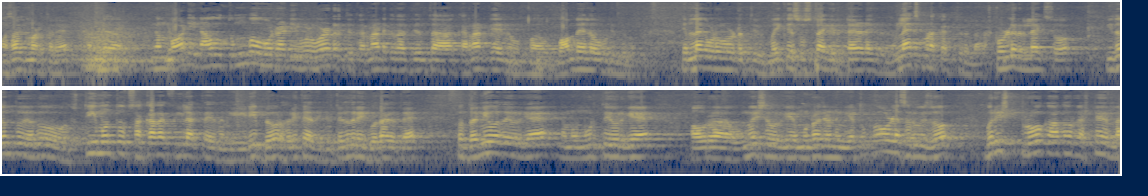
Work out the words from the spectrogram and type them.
ಮಸಾಜ್ ಮಾಡ್ತಾರೆ. ನಮ್ಮ ಬಾಡಿ ನಾವು ತುಂಬ ಓಡಾಡಿ ಓಡಾಡಿರ್ತೀವಿ. ಕರ್ನಾಟಕದಾದ್ಯಂತ ಕರ್ನಾಟಕ ಏನು ಬಾಂಬೆ ಎಲ್ಲ ಹೋಗ್ಬಿಟ್ಟಿದ್ರು. ಎಲ್ಲ ಓಡಾಡ್ತೀವಿ ಮೈಕೈ ಸುಸ್ತಾಗಿರು ಟೈರ್ಡ್ ಆಗಿರು. ರಿಲ್ಯಾಕ್ಸ್ ಮಾಡೋಕ್ಕಾಗ್ತಿರಲ್ಲ. ಅಷ್ಟು ಒಳ್ಳೆ ರಿಲ್ಯಾಕ್ಸು ಇದಂತೂ ಅದು ಸ್ಟೀಮ್ ಅಂತೂ ಸಕ್ಕದಾಗಿ ಫೀಲ್ ಇದೆ ನನಗೆ. ಇಡೀ ಬೆವರು ಹರಿತಾ ಇದೆ. ನೀವು ತೆಗೆದ್ರೆ ಈಗ ಗೊತ್ತಾಗುತ್ತೆ. ಸೊ ಧನ್ಯವಾದ ಇವ್ರಿಗೆ, ನಮ್ಮ ಮೂರ್ತಿ ಅವ್ರಿಗೆ ಅವರ ಉಮೇಶ್ ಅವ್ರಿಗೆ, ಮುನ್ರಾಜ್ ಅಣ್ಣನಿಗೆ ತುಂಬ ಒಳ್ಳೆ ಸರ್ವಿಸು ಬರೀ ಸ್ಟ್ರೋಕ್ ಆದವ್ರಿಗೆ ಅಷ್ಟೇ ಇಲ್ಲ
